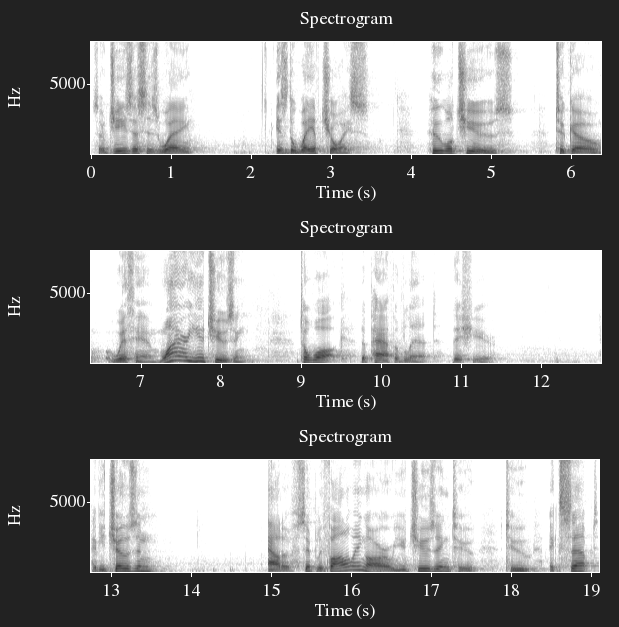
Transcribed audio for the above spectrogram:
So, Jesus' way is the way of choice. Who will choose to go with him. Why are you choosing to walk the path of Lent this year? Have you chosen out of simply following, or are you choosing to, to accept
